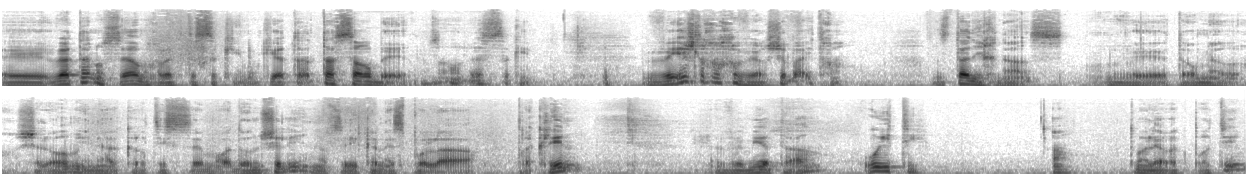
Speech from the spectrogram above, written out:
אה, ואתה נוסע במחלקת עסקים, כי אתה טס הרבה, אז אתה עולה עסקים. ויש לך חבר שבא איתך. אז אתה נכנס, ואתה אומר, שלום, הנה הכרטיס מועדון שלי, אני רוצה להיכנס פה לטרקלין. ומי אתה? הוא איתי. אה, תמלא רק פרטים,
